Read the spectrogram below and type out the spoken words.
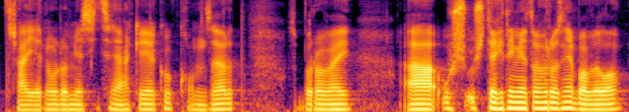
třeba jednou do měsíce nějaký jako koncert zborový a už, už tehdy mě to hrozně bavilo,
